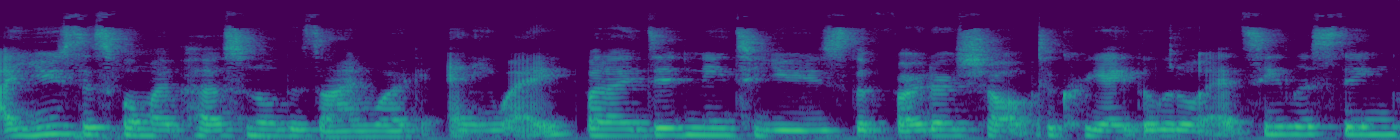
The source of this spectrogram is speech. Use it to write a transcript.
I use this for my personal design work anyway, but I did need to use the Photoshop to create the little Etsy listing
